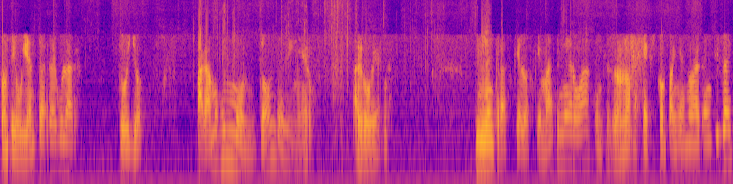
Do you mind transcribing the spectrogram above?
contribuyente regular, tú y yo, pagamos un montón de dinero al gobierno mientras que los que más dinero hacen, que son las ex compañías 936,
